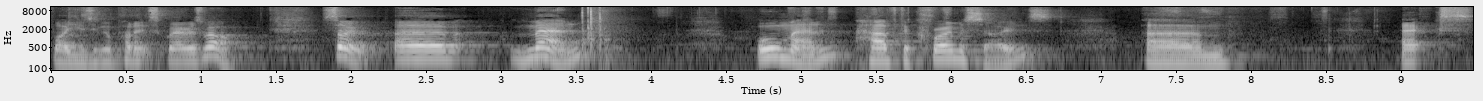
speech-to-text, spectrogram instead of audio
by using a Punnett square as well. So, um, men, all men have the chromosomes um, XX.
